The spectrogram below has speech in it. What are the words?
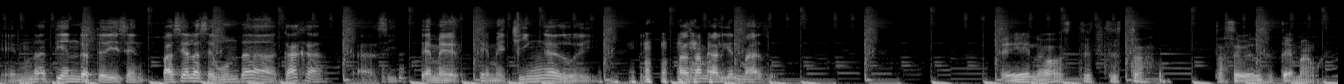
en una tienda te dicen, pase a la segunda caja, así te me, te me chingas, güey. Pásame a alguien más, güey. Sí, no, este, este está, está severo ese tema, güey.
